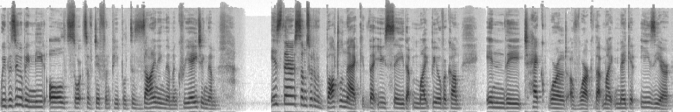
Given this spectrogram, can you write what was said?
we presumably need all sorts of different people designing them and creating them. Is there some sort of a bottleneck that you see that might be overcome in the tech world of work that might make it easier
